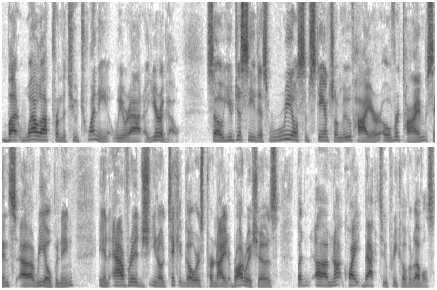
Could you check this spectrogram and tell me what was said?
but well up from the 220 we were at a year ago. So you just see this real substantial move higher over time since uh, reopening in average, you know, ticket goers per night at Broadway shows, but um, not quite back to pre-COVID levels.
